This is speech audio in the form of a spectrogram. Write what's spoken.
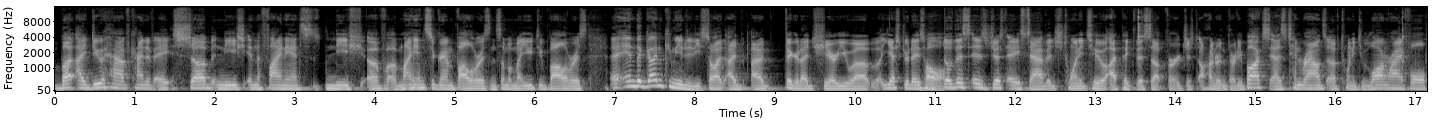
but I do have kind of a sub niche in the finance niche of uh, my Instagram followers and some of my YouTube followers and the gun community. So I, I, I figured I'd share you uh, yesterday's haul. So this is just a Savage 22. I picked this up for just 130 bucks as 10 rounds of 22 long rifle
